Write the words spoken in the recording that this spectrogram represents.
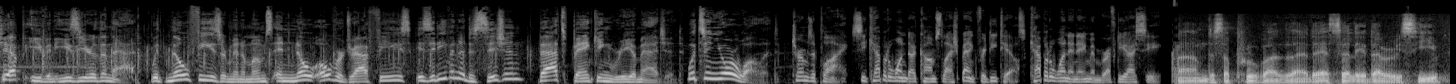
Yep, even easier than that. With no fees or minimums and no overdraft fees, is it even a decision? That's banking reimagined. What's in your wallet? Terms apply. See CapitalOne.com slash bank for details. Capital One and a member FDIC. Um, this approval, that the SLA that we received.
